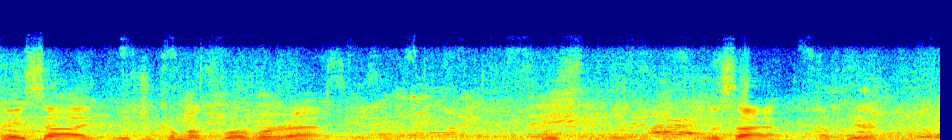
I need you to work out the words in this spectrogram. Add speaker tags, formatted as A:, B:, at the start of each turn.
A: Hey, Sai, you should come up to where we're at. Messiah, up here.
